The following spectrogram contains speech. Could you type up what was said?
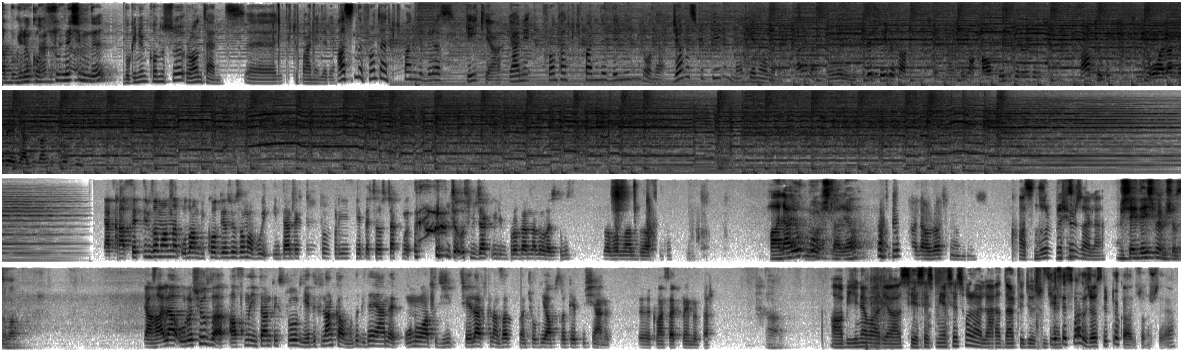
Ya bugünün konusu ne şimdi? Bugünün konusu frontend e, kütüphaneleri. Aslında frontend kütüphaneleri biraz geyik ya. Yani frontend kütüphaneleri demeyelim de ona. JavaScript diyelim mi genel olarak? Aynen öyle Bir de şeyi de tartışmıştım yani. Değil mi? 6-7 sene önce ne yapıyorduk? Şimdi olaylar nereye geldi? Bence burası kastettiğim zamanlar ulan bir kod yazıyoruz ama bu internet Explorer 7'de çalışacak mı, çalışmayacak mı gibi problemlerle uğraştığımız zamanlardı aslında. Hala yok mu o işler ya? Hala uğraşmıyor muyuz? Aslında uğraşıyoruz hala. Bir şey değişmemiş o zaman. Ya hala uğraşıyoruz da aslında Internet Explorer 7 falan kalmadı. Bir de yani onu artık şeyler falan zaten çok iyi abstract etmiş yani e, client side framework'lar. Ha. Abi yine var ya CSS MSS var hala dert ediyorsun. CSS var da JavaScript yok abi sonuçta ya.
